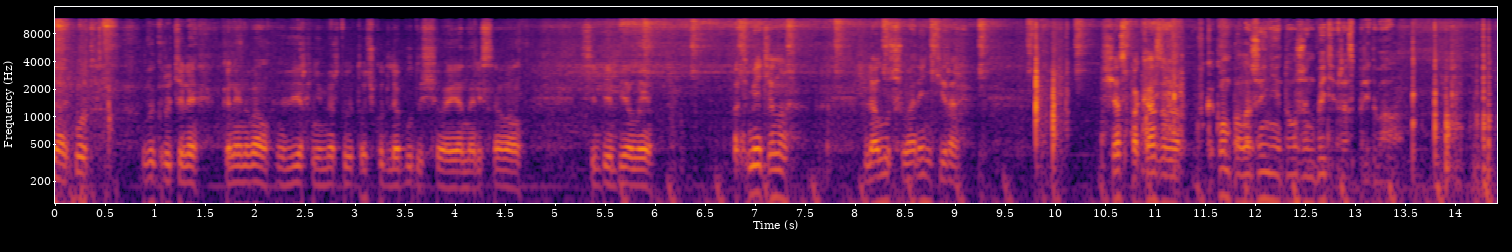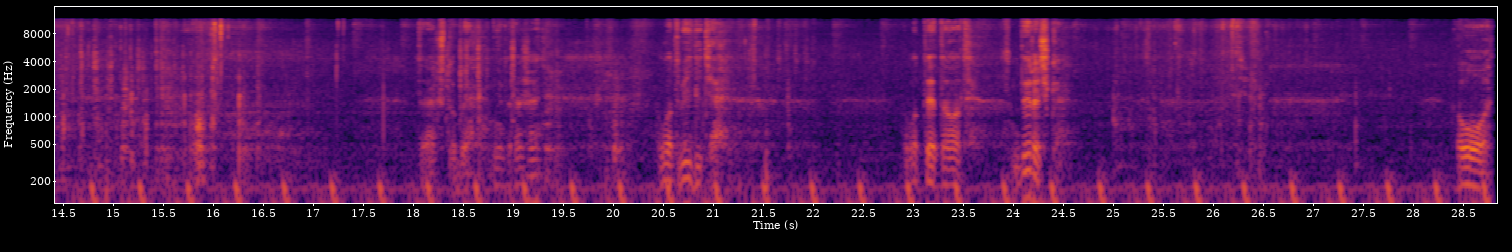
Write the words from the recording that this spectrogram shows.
Так, вот выкрутили коленвал в верхнюю мертвую точку. Для будущего я нарисовал себе белые отметину для лучшего ориентира. Сейчас показываю, в каком положении должен быть распредвал. Дрожать. Вот видите, вот эта вот дырочка. Вот.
